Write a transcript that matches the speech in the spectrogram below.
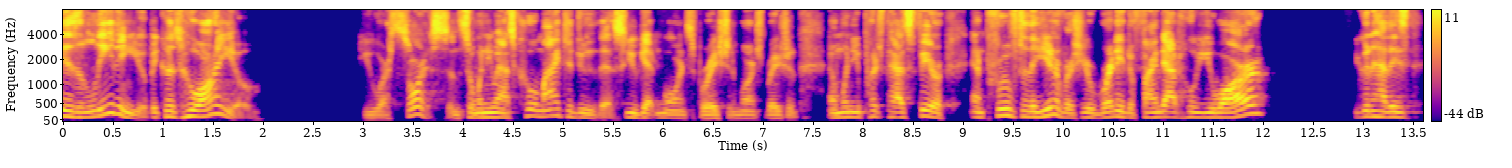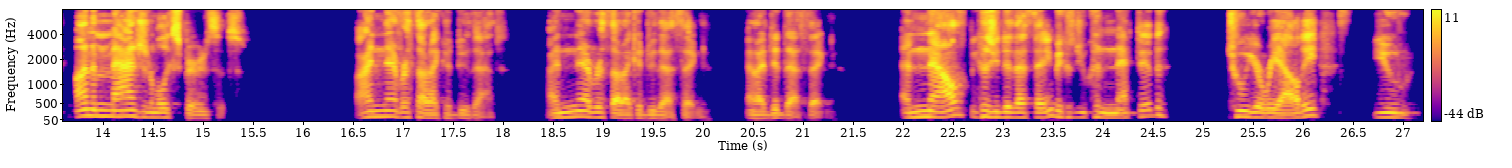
is leading you because who are you? You are source. And so when you ask, who am I to do this? You get more inspiration, more inspiration. And when you push past fear and prove to the universe you're ready to find out who you are, you're going to have these unimaginable experiences. I never thought I could do that. I never thought I could do that thing. And I did that thing. And now, because you did that thing, because you connected to your reality, you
